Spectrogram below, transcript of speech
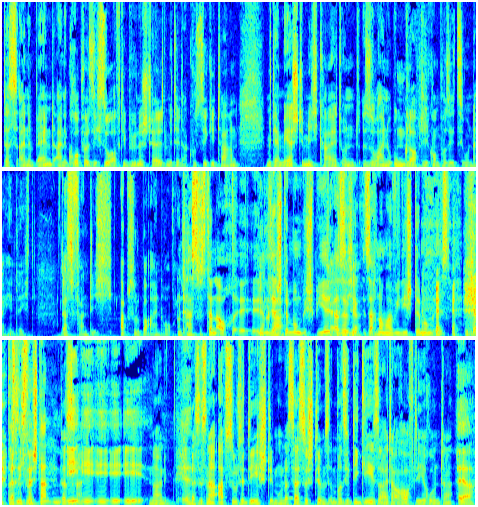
dass eine Band, eine Gruppe sich so auf die Bühne stellt mit den Akustikgitarren, mit der Mehrstimmigkeit und so eine unglaubliche Komposition dahinlegt. Das fand ich absolut beeindruckend. Und hast du es dann auch äh, in Ja, dieser klar. Stimmung gespielt? Ja, also sicher. sag nochmal, wie die Stimmung ist. Ich habe das, Das nicht verstanden. das E, E, E, E, E. Nein, das ist eine absolute D-Stimmung. Das heißt, du stimmst im Prinzip die G-Seite auch auf D runter, Ja.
